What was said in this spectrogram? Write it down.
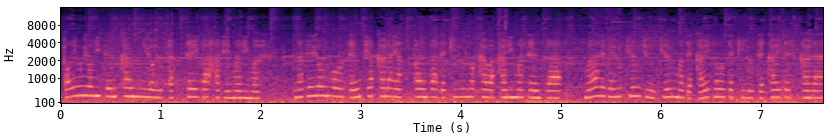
というより転換による作成が始まります。なぜ4号戦車からヤクパンができるのかわかりませんが、まあレベル99まで改造できる世界ですから、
